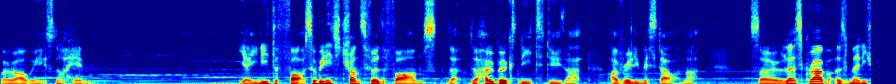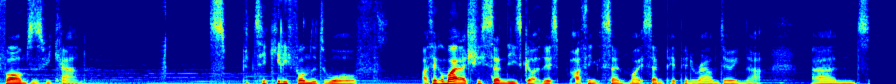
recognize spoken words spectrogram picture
where are we? It's not him. Yeah, you need the farm. So we need to transfer the farms. The, the Hoburgs need to do that. I've really missed out on that. So let's grab as many farms as we can. Particularly from the dwarf. I think I might actually send these guys this. I think might send Pippin around doing that, and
